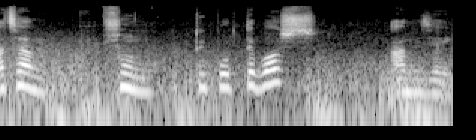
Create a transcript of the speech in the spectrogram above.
আচ্ছা শোন তুই পড়তে বস আমি যাই।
